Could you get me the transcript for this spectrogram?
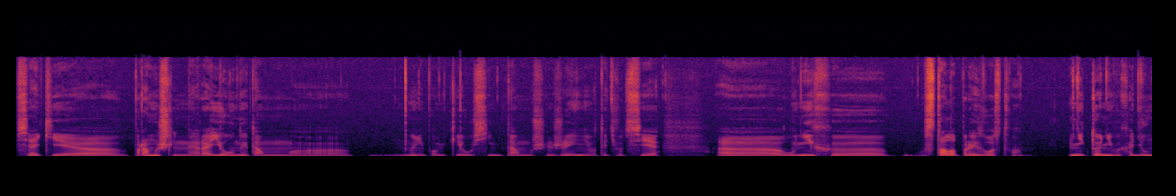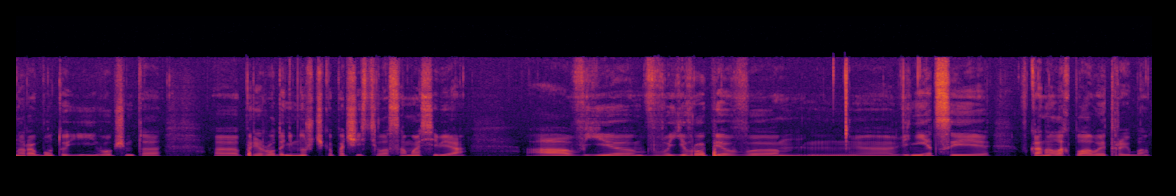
всякие промышленные районы, там, э, ну, не помню, какие Усинь, там, Шэньчжэнь, вот эти вот все, у них стало производство. Никто не выходил на работу, и, в общем-то, природа немножечко почистила сама себя. А в, е- в Европе, в Венеции, в каналах плавает рыба.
